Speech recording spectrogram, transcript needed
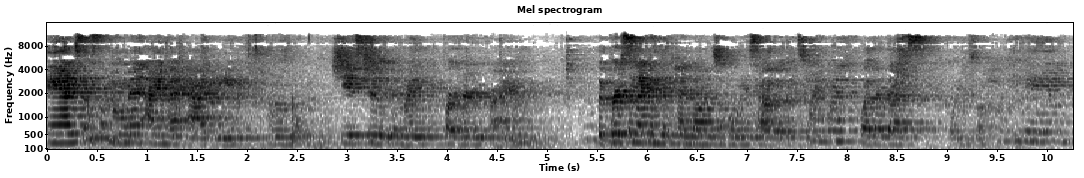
And since the moment I met Addie, um, she has truly been my partner in crime. The person I can depend on to always have a good time with, whether that's going to a hockey game,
